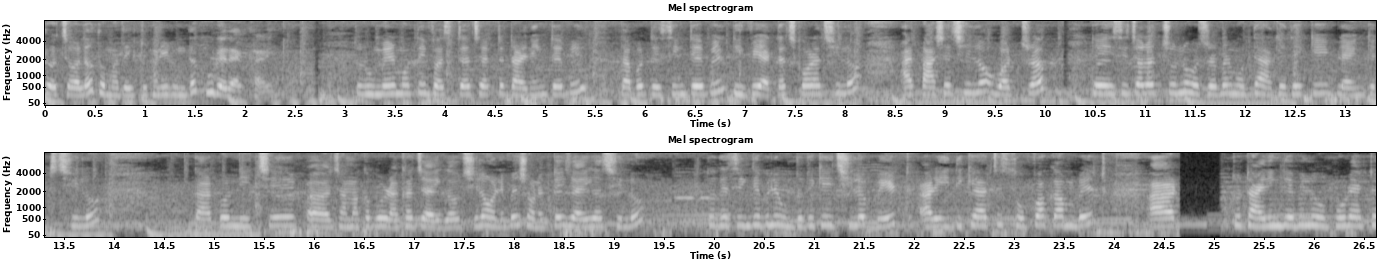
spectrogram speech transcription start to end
তো চলো তোমাদের একটুখানি রুমটা ঘুরে দেখাই। তো রুমের মধ্যেই ফার্স্ট আছে একটা ডাইনিং টেবিল তারপর ড্রেসিং টেবিল টিভি অ্যাটাচ করা ছিল আর পাশে ছিল ওয়ার্ড্রপ তো এসি চলার জন্য ওয়ার্ড্রপের মধ্যে আগে থেকেই ব্ল্যাঙ্কেট ছিল। তারপর নিচে জামা কাপড় রাখার জায়গাও ছিল অনেক বেশ অনেকটাই জায়গা ছিল। তো ড্রেসিং টেবিলের উল্টো দিকেই ছিল বেড আর এইদিকে আছে সোফা কাম বেড আর তো ডাইনিং টেবিলের উপরে একটা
